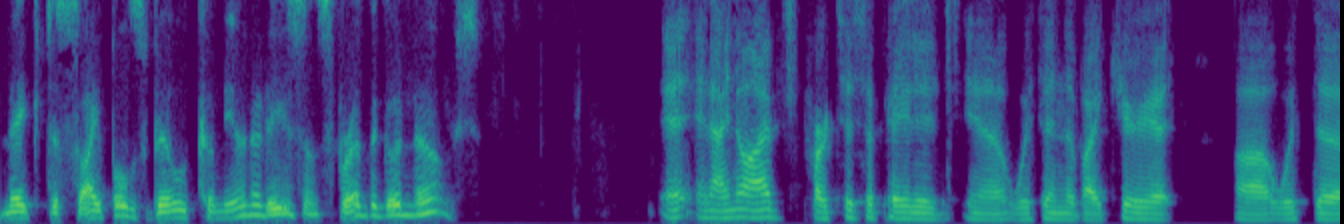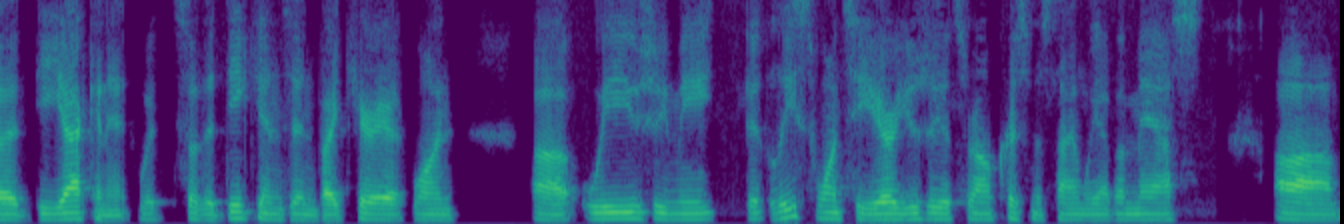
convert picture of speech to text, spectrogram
make disciples, build communities, and spread the good news. And, and I know I've participated you know, within the Vicariate uh, with the diaconate, with so the deacons in Vicariate one. Uh, we usually meet at least once a year. Usually it's around Christmas time. We have a mass, um,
